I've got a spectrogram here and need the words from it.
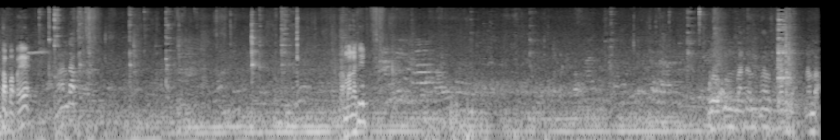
Mantap apa ya? Mantap. Lama nasi? Walaupun badan nambah.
